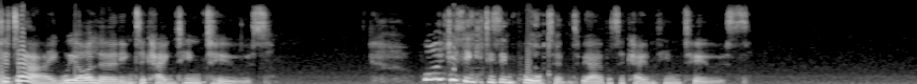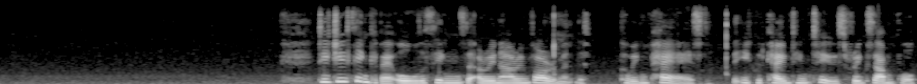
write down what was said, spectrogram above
Today we are learning to count in twos. Why do you think it is important to be able to count in twos? Did you think about all the things that are in our environment that come in pairs that you could count in twos? For example,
